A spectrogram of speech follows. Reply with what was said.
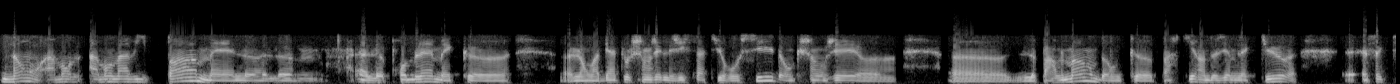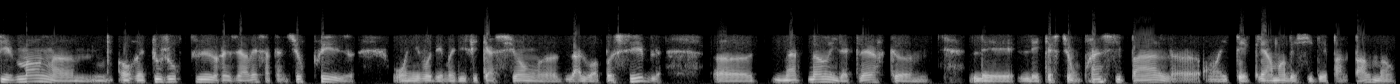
non, à mon, avis pas, mais le, le, problème est que euh, l'on va bientôt changer de législature aussi, donc changer euh, euh, le Parlement, donc partir en deuxième lecture effectivement, euh, aurait toujours pu réserver certaines surprises au niveau des modifications euh, de la loi possible. Euh, maintenant, il est clair que les, les questions principales ont été clairement décidées par le Parlement.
